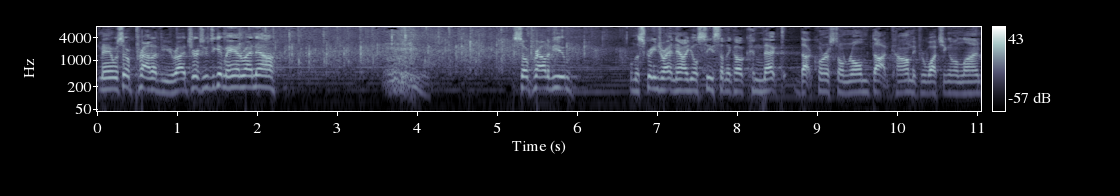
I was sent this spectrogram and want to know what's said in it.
Man, we're so proud of you, right, church? Would you give me a hand right now? so proud of you. On the screens right now, you'll see something called connect.cornerstonerome.com if you're watching online.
